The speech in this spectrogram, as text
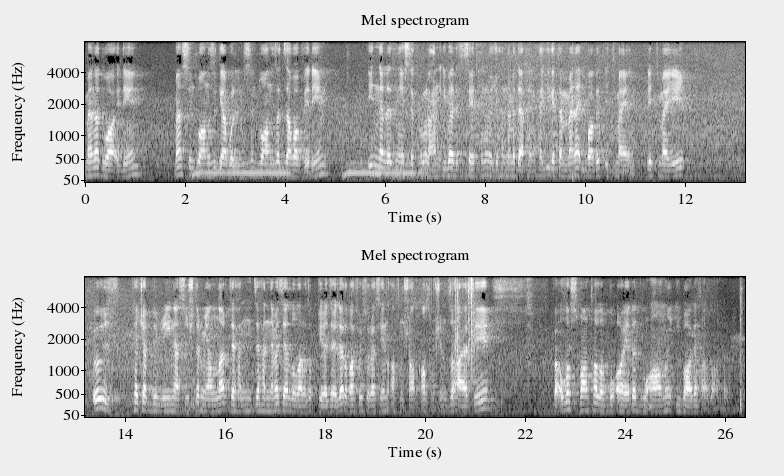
Mənə dua edin Mən sizin duanızı qəbul edim, sizin duanıza cavab verim. İnnellezine yestekbirun an ibadeti seyedkhuluna cehenneme daxilin. Həqiqətən mənə ibadət etməyi, etməyi öz təkəbbürlüyünə sığışdırmayanlar cəhənn cəhənnəmə zəll olaraq girəcəklər. Qafir surəsinin 60 60-cı ayəsi və Allah Subhanahu taala bu ayədə duanı ibadət adlandırır.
